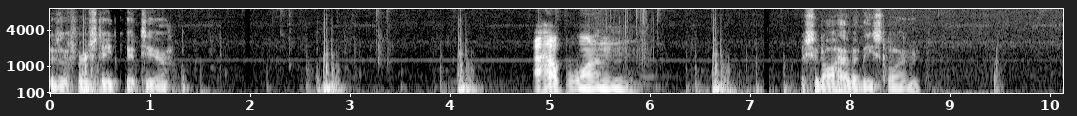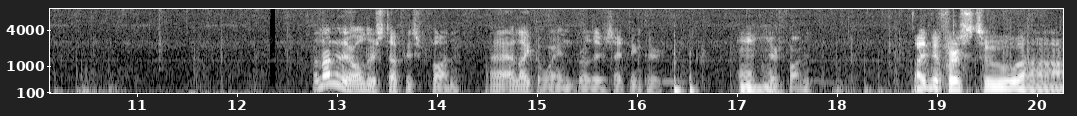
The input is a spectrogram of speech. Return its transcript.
There's a first aid kit too. I have one. We should all have at least one. Lot of their older stuff is fun. I, I like the Wayans brothers. I think they're Mhm. they're fun. Like the first two uh,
